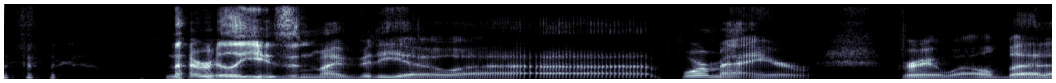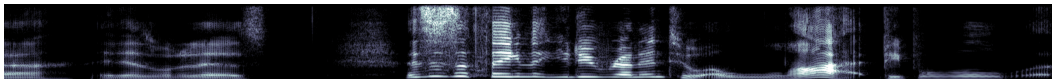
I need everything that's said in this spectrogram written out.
not really using my video uh, format here very well, but uh, it is what it is. This is a thing that you do run into a lot. People will.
